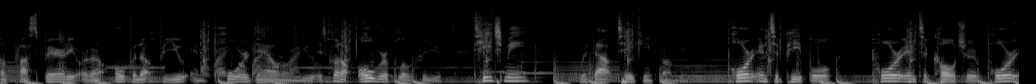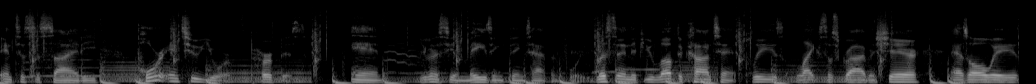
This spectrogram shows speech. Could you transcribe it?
of prosperity are going to open up for you and pour down on you. It's going to overflow for you. Teach me without taking from me. Pour into people, pour into culture, pour into society, pour into your purpose. And you're going to see amazing things happen for you. Listen, if you love the content, please like, subscribe, and share. As always,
